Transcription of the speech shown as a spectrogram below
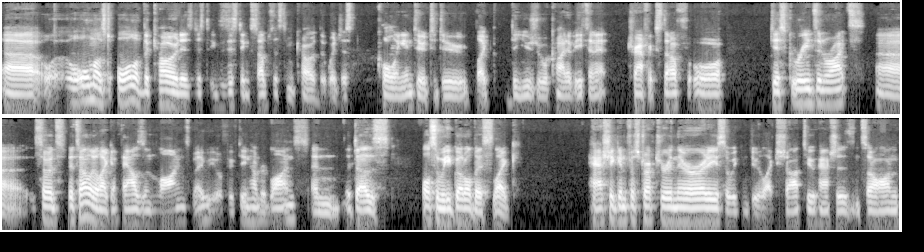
uh, almost all of the code is just existing subsystem code that we're just calling into to do like the usual kind of Ethernet traffic stuff or disk reads and writes. Uh, so it's it's only like a thousand lines, maybe or fifteen hundred lines, and it does. Also, we've got all this like hashing infrastructure in there already, so we can do like SHA-2 hashes and so on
